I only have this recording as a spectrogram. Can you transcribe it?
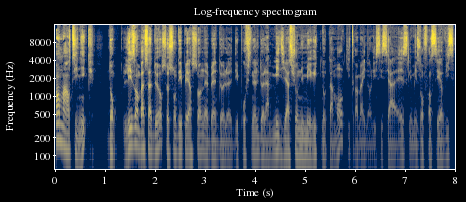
en Martinique. Donc, les ambassadeurs, ce sont des personnes, eh bien, de la- des professionnels de la médiation numérique notamment, qui travaillent dans les CCAS, les maisons France Service,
